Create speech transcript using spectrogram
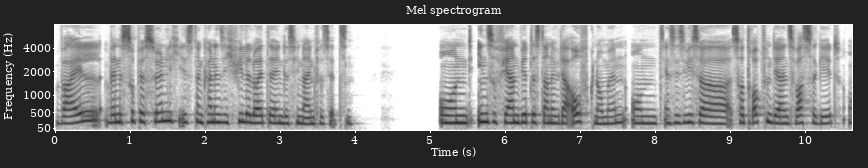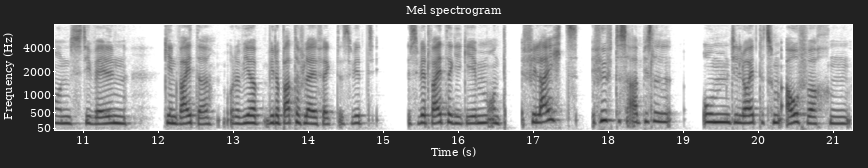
weil wenn es so persönlich ist, dann können sich viele Leute in das hineinversetzen. Und insofern wird das dann wieder aufgenommen und es ist wie so ein, so ein Tropfen, der ins Wasser geht und die Wellen gehen weiter. Oder wie, wie der Butterfly-Effekt. Es wird, es wird weitergegeben und vielleicht hilft es auch ein bisschen, um die Leute zum Aufwachen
